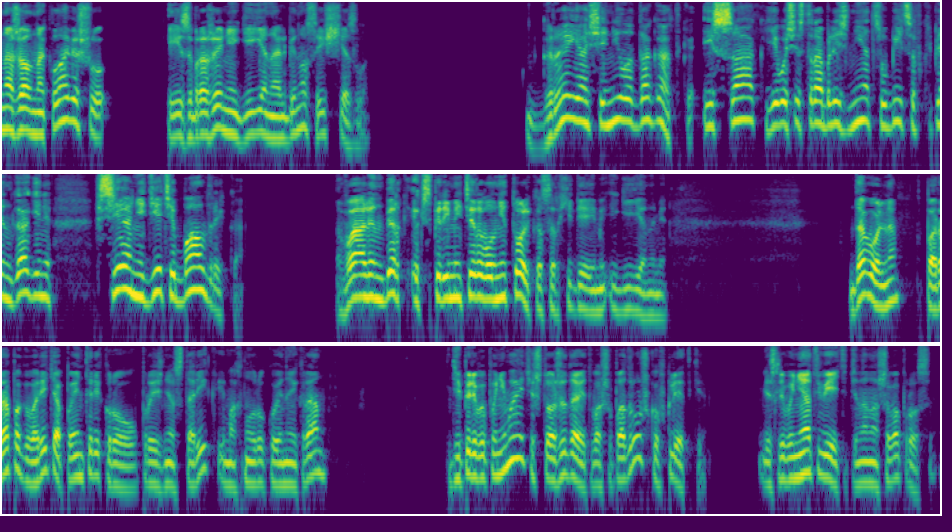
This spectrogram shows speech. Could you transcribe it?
нажал на клавишу, и изображение гиены альбиноса исчезло. Грея осенила догадка. Исаак, его сестра-близнец, убийца в Копенгагене — все они дети Балдрика. Валенберг экспериментировал не только с орхидеями и гиенами. «Довольно. Пора поговорить о Пейнтере Кроу», — произнес старик и махнул рукой на экран. «Теперь вы понимаете, что ожидает вашу подружку в клетке, если вы не ответите на наши вопросы?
